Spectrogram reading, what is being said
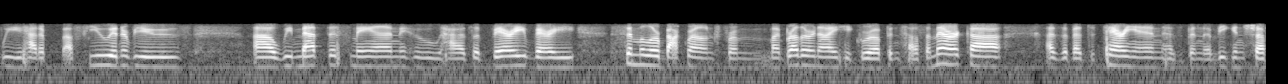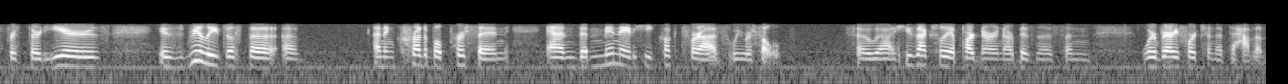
We had a, a few interviews. Uh, we met this man who has a very very similar background from my brother and I. He grew up in South America as a vegetarian, has been a vegan chef for 30 years, is really just a, a an incredible person. And the minute he cooked for us, we were sold. So uh, he's actually a partner in our business, and we're very fortunate to have him.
